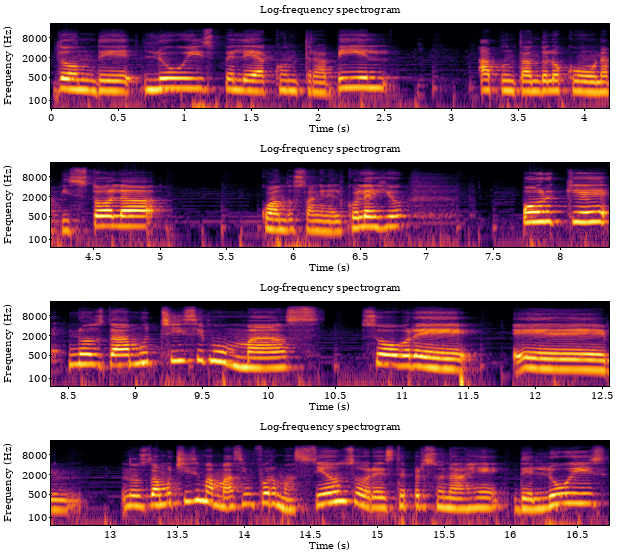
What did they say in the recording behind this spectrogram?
donde Luis pelea contra Bill apuntándolo con una pistola cuando están en el colegio, porque nos da muchísimo más sobre... Eh, nos da muchísima más información sobre este personaje de Luis,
